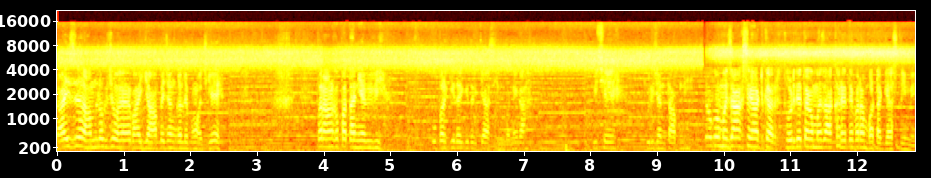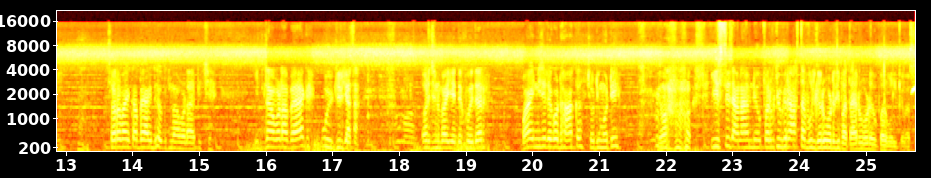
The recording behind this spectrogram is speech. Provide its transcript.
गाइज़ हम लोग जो है भाई यहाँ पे जंगल में पहुँच गए। पर हमको पता नहीं अभी भी ऊपर किधर किधर क्या सीन बनेगा। पीछे पूरी जनता अपनी। लोगों मज़ाक से हटकर, थोड़ी देर तक मज़ाक कर रहे थे, पर हम भटक गए असली में ही। सौरभ भाई का बैग देखो कितना बड़ा है पीछे। इतना बड़ा बैग वो गिर गया था। अर्जुन भाई, ये देखो इधर। भाई, नीचे देखो ढाक छोटी मोटी इससे जाना हमने ऊपर, क्योंकि रास्ता भूल के रोड नहीं पता है, रोड ऊपर बोल के बस।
